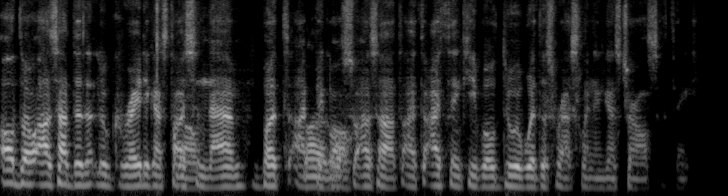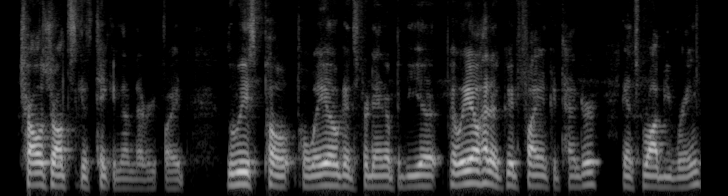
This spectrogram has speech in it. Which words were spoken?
Although Azat didn't look great against Tyson Nam, but I Not pick also Azat. I, th- I think he will do it with this wrestling against Charles. I think. Charles Johnson gets taken down in every fight. Luis po- against Fernando Padilla. Pajuelo had a good fight in contender against Robbie Ring.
